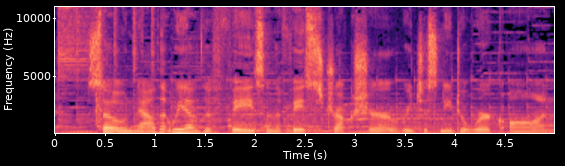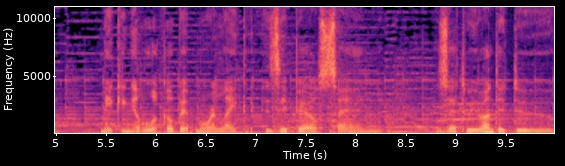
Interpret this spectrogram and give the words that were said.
So now that we have the face and the face structure, we just need to work on making it look a bit more like the person that we wanted to.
